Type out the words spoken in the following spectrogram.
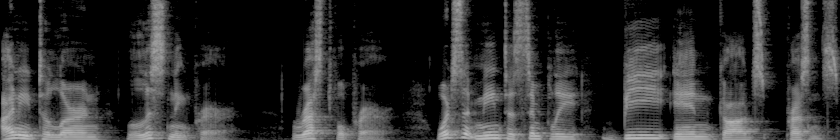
I need to learn listening prayer, restful prayer. What does it mean to simply be in God's presence?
